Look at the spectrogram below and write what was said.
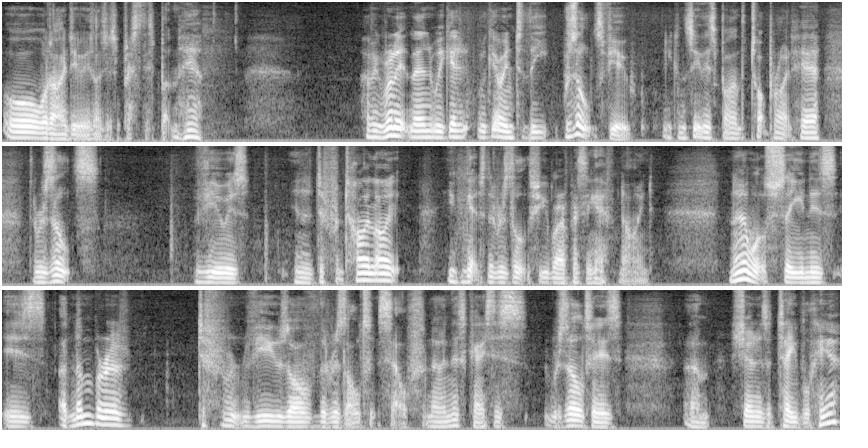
or what I do is I just press this button here Having run it then we get we go into the results view. You can see this by the top right here. The results view is in a different highlight. You can get to the results view by pressing F9. Now what's seen is is a number of different views of the result itself. Now in this case this result is um, shown as a table here.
